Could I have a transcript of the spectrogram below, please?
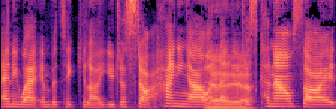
anywhere in particular, you just start hanging out and Yeah, then you're yeah. just canal side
